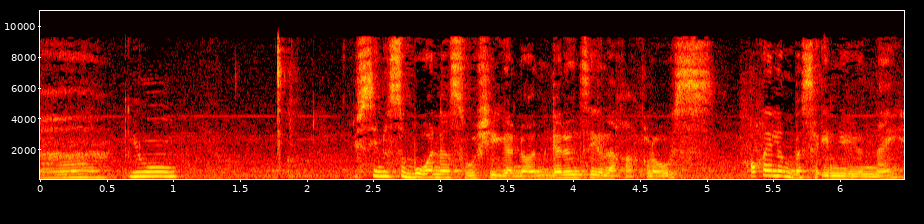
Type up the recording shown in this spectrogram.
Ah, yung... Yung sinusubukan ng sushi, ganon? Ganon sila ka-close? Okay lang ba sa inyo yun, Nay?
